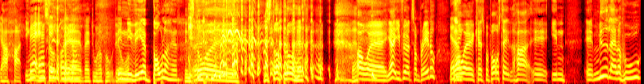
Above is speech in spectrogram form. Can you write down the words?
jeg har ingen Hvad er det, Oliver? Hvad, hvad du har på Det er en derovre. Nivea bowlerhat. En stor, øh, en stor blå hat. Og øh, jeg er iført Tom Brado, Ja, tak. og øh, Kasper Porsdal har øh, en øh, middelalderhue,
